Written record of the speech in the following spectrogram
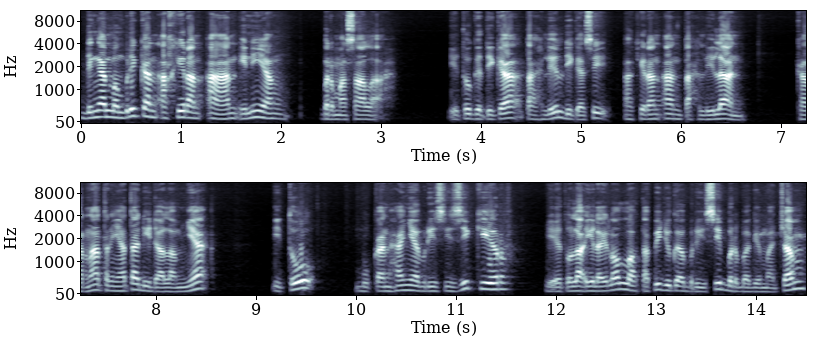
dengan memberikan akhiran an ini yang bermasalah. Itu ketika tahlil dikasih akhiran an tahlilan. Karena ternyata di dalamnya itu bukan hanya berisi zikir, yaitu la ilaha illallah, tapi juga berisi berbagai macam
